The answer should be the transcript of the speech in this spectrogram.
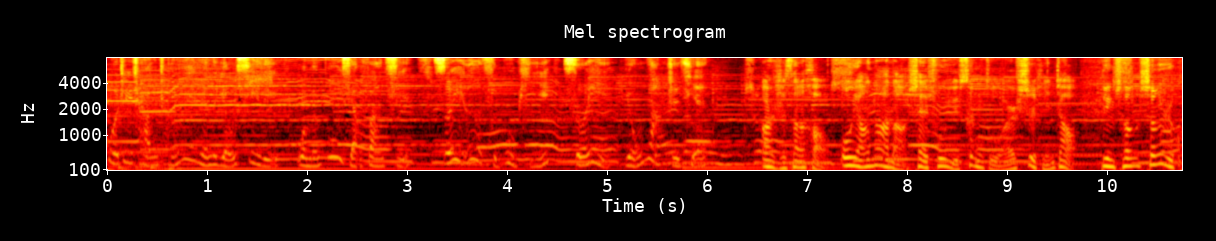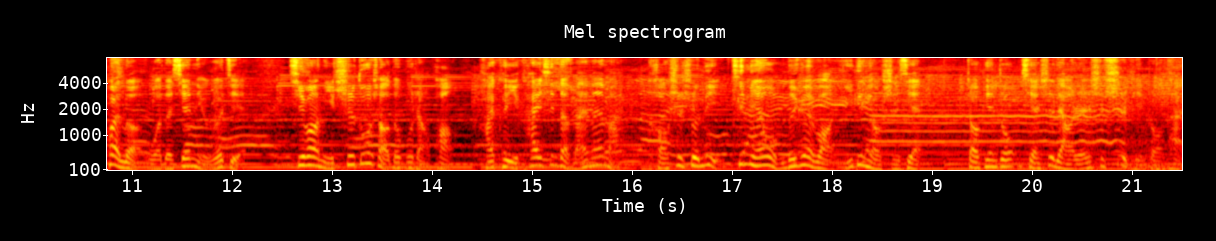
活这场成年人的游戏里，我们不想放弃，所以乐此不疲，所以勇往直前。二十三号，欧阳娜娜晒出与宋祖儿视频照，并称生日快乐，我的仙女娥姐，希望你吃多少都不长胖，还可以开心的买买买，考试顺利，今年我们的愿望一定要实现。照片中显示两人是视频状态，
